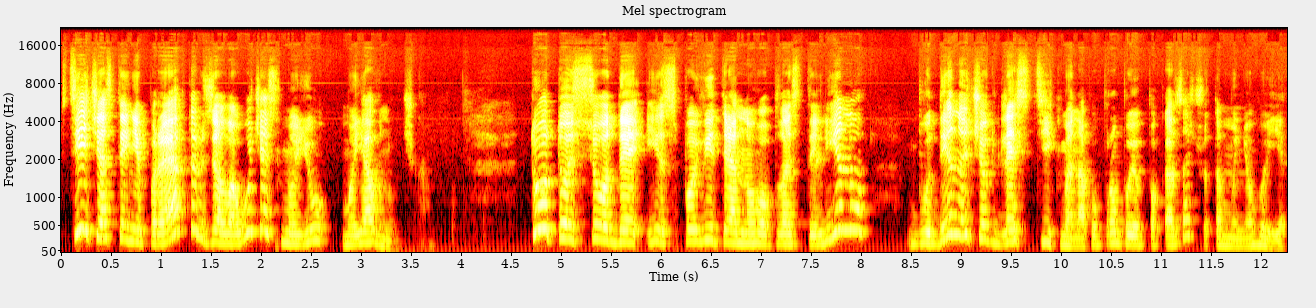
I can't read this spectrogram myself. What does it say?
в цій частині проєкту взяла участь мою, моя внучка. Тут ось сюди із повітряного пластиліну будиночок для стікмена. Попробую показати, що там у нього є.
